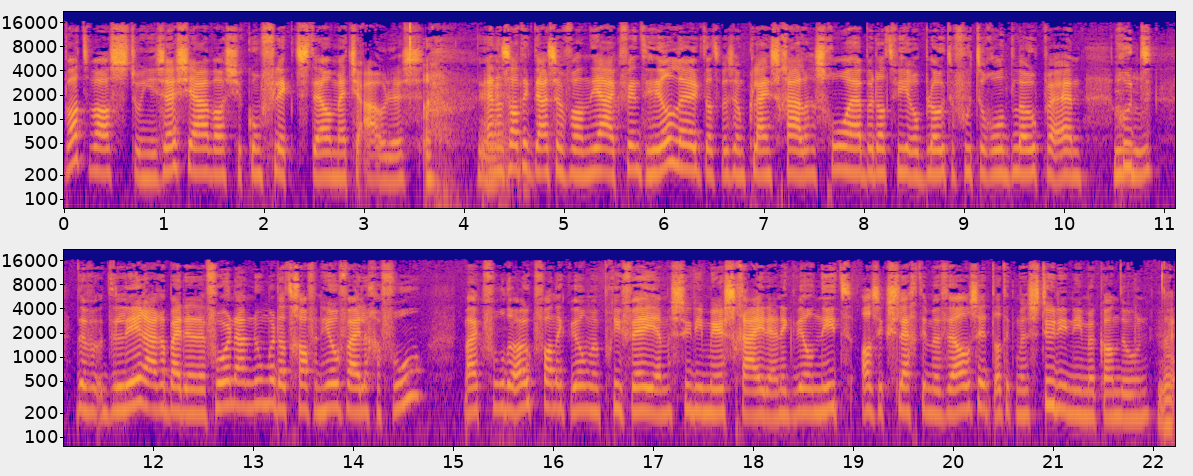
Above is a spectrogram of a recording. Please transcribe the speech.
Wat was toen je zes jaar was je conflictstijl met je ouders? Ja. En dan zat ik daar zo van... Ja, ik vind het heel leuk dat we zo'n kleinschalige school hebben... dat we hier op blote voeten rondlopen. En goed, Mhm. de, de leraren bij de voornaam noemen... dat gaf een heel veilig gevoel. Maar ik voelde ook van... ik wil mijn privé en mijn studie meer scheiden. En ik wil niet, als ik slecht in mijn vel zit... dat ik mijn studie niet meer kan doen. Nee.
